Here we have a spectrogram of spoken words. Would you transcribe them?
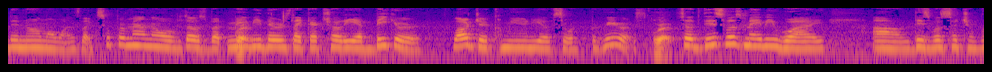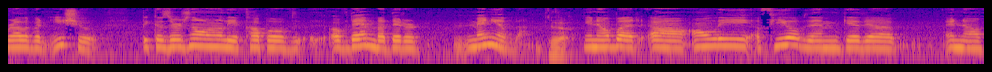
the normal ones, like Superman, all of those. But maybe there's like actually a bigger, larger community of superheroes. Right. So this was maybe why um, this was such a relevant issue, because there's not only a couple of of them, but there are many of them. yeah, You know, but uh, only a few of them get uh, enough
